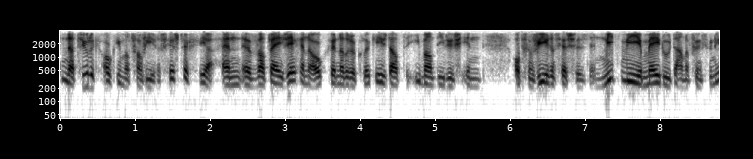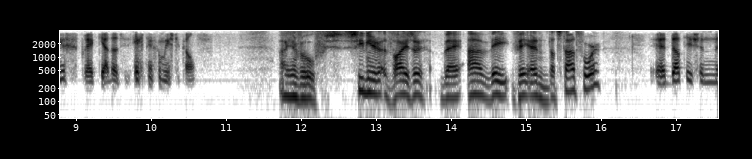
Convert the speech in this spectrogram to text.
Natuurlijk, ook iemand van 64, ja. En uh, wat wij zeggen ook nadrukkelijk is dat iemand die dus in, op zijn 64 niet meer meedoet aan een functioneersgesprek, ja, dat is echt een gemiste kans. Arjen Verhoef, senior advisor bij AWVN. Dat staat voor? dat is een,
